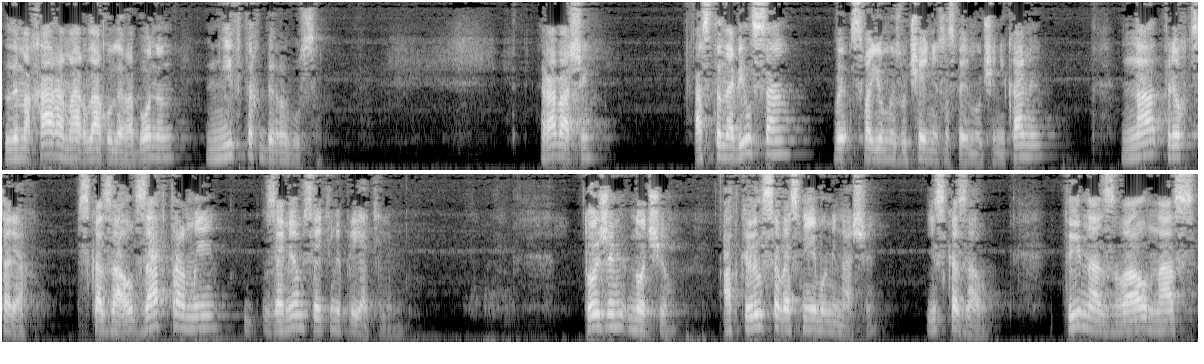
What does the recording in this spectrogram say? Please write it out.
Лемахар амар лаху лерабонан нифтах беравуса. Раваши остановился в своем изучении со своими учениками на трех царях. Сказал, завтра мы займемся этими приятелями. Той же ночью открылся во сне ему Минаши и сказал, ты назвал нас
